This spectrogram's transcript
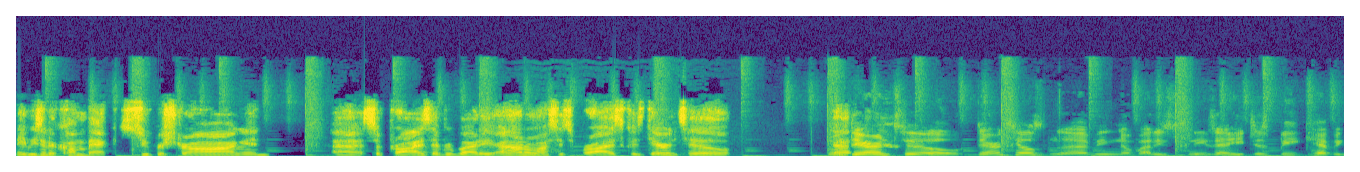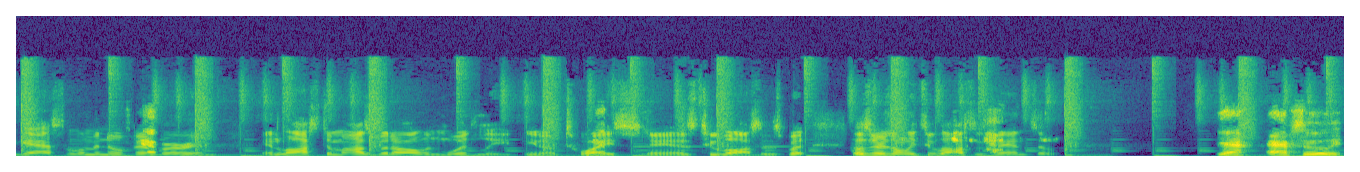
maybe he's gonna come back super strong and uh, surprise everybody. I don't want to say surprise because Darren Till, Well, Darren Till, Darren Till's, I mean, nobody sneezes at. He just beat Kevin Gastelum in November and and lost to Masvidal and Woodley, you know, twice. Yeah, his two losses, but those are his only two losses, man. So Yeah, absolutely.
